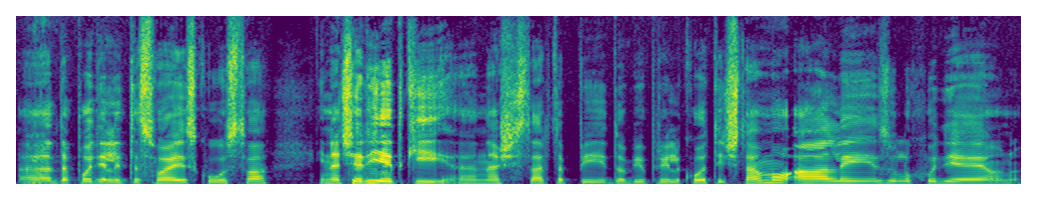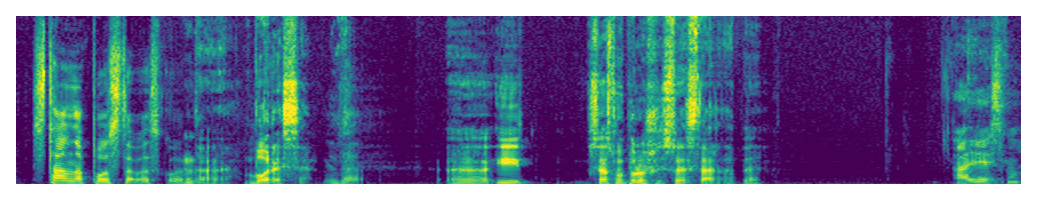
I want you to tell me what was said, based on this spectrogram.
a, da podijelite svoje iskustva. Inače, rijetki a, naši startupi dobiju priliku otići tamo, ali Zuluhud je ono, stalna postava skoro. Da, bore se. Da. E, I sad smo prošli sve startupe. A jesmo,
